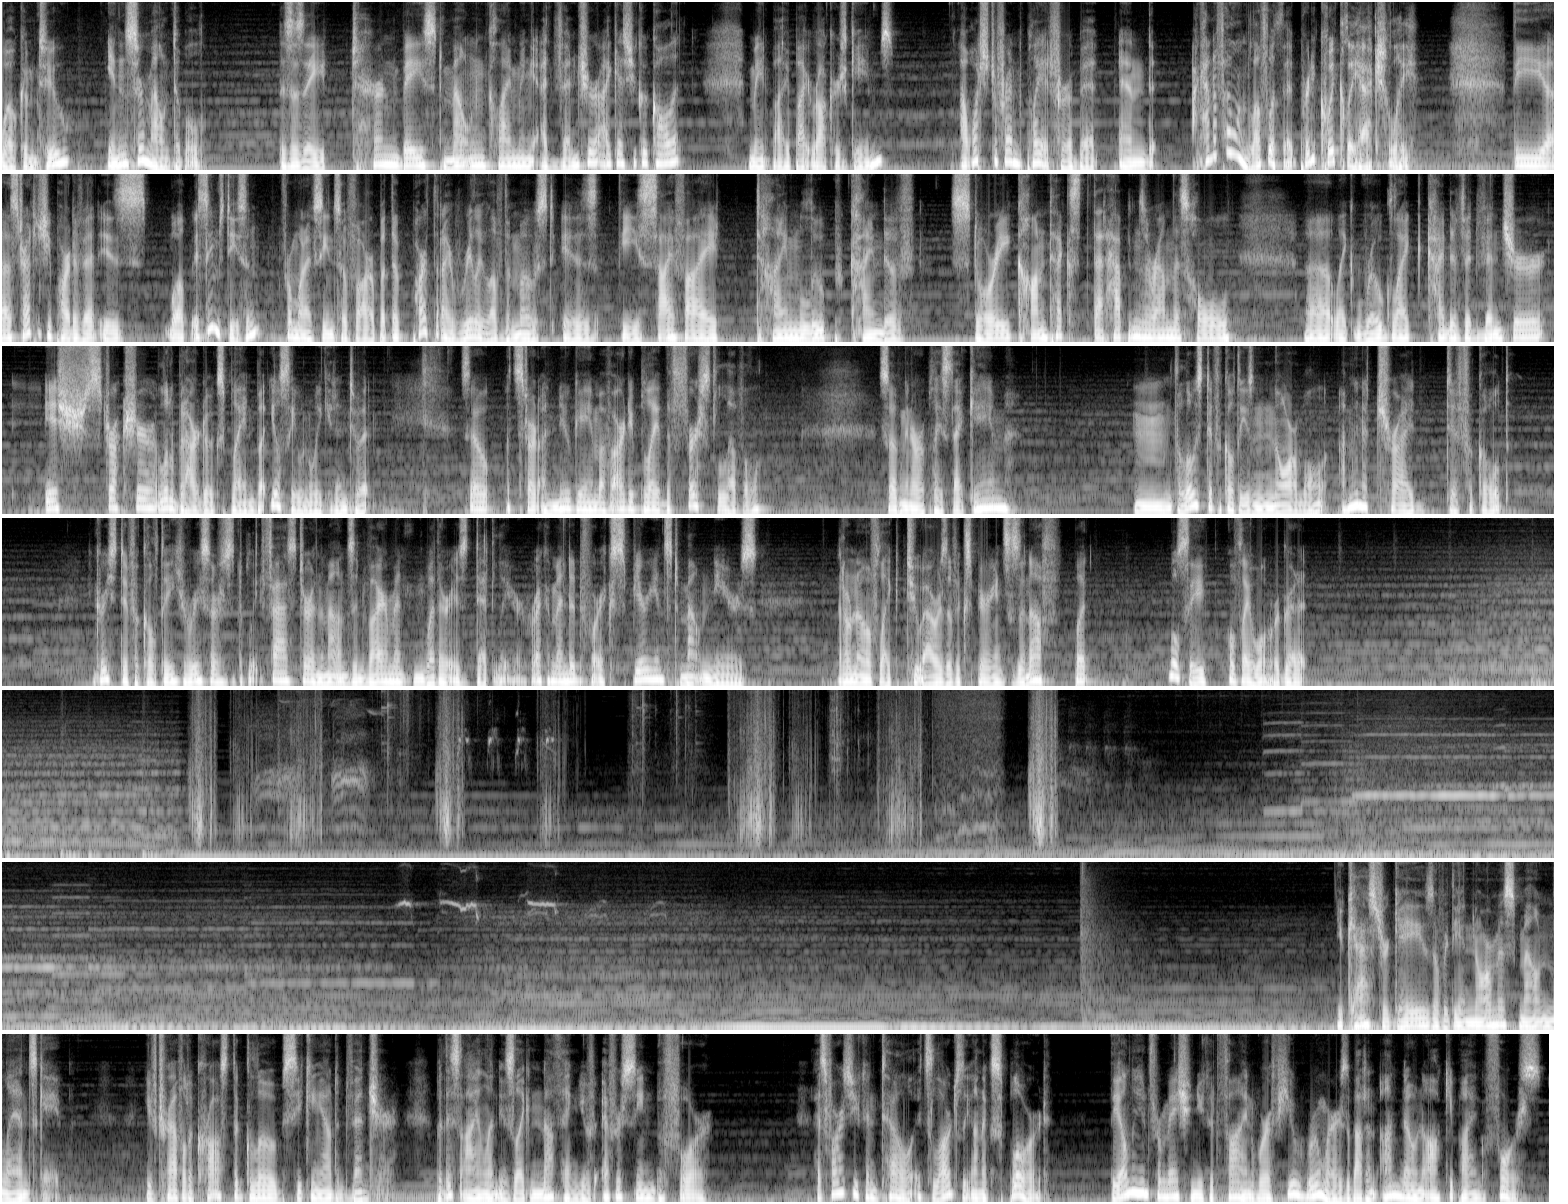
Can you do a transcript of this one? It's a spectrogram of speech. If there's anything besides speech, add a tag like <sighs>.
Welcome to Insurmountable. This is a turn based mountain climbing adventure, I guess you could call it, made by ByteRockers' Games. I watched a friend play it for a bit, and I kind of fell in love with it pretty quickly, <laughs> actually. The uh, strategy part of it is, well, it seems decent from what I've seen so far, but the part that I really love the most is the sci fi time loop kind of story context that happens around this whole uh, like roguelike kind of adventure ish structure. A little bit hard to explain, but you'll see when we get into it. So let's start a new game. I've already played the first level, so I'm going to replace that game. Mm, the lowest difficulty is normal. I'm going to try difficult. Increase difficulty, your resources deplete faster, and the mountain's environment and weather is deadlier. Recommended for experienced mountaineers. I don't know if like two hours of experience is enough, but we'll see. Hopefully I won't regret it. You cast your gaze over the enormous mountain landscape. You've traveled across the globe seeking out adventure, but this island is like nothing you've ever seen before. As far as you can tell, it's largely unexplored. The only information you could find were a few rumors about an unknown occupying force.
